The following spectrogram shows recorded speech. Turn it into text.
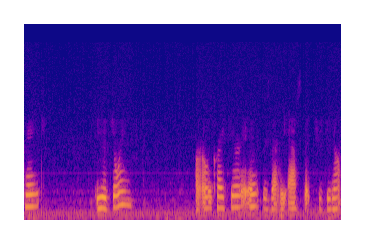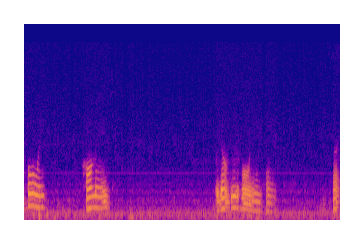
page you join, our only criteria is, is that we ask that you do not bully, call names. We don't do the bullying thing. But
